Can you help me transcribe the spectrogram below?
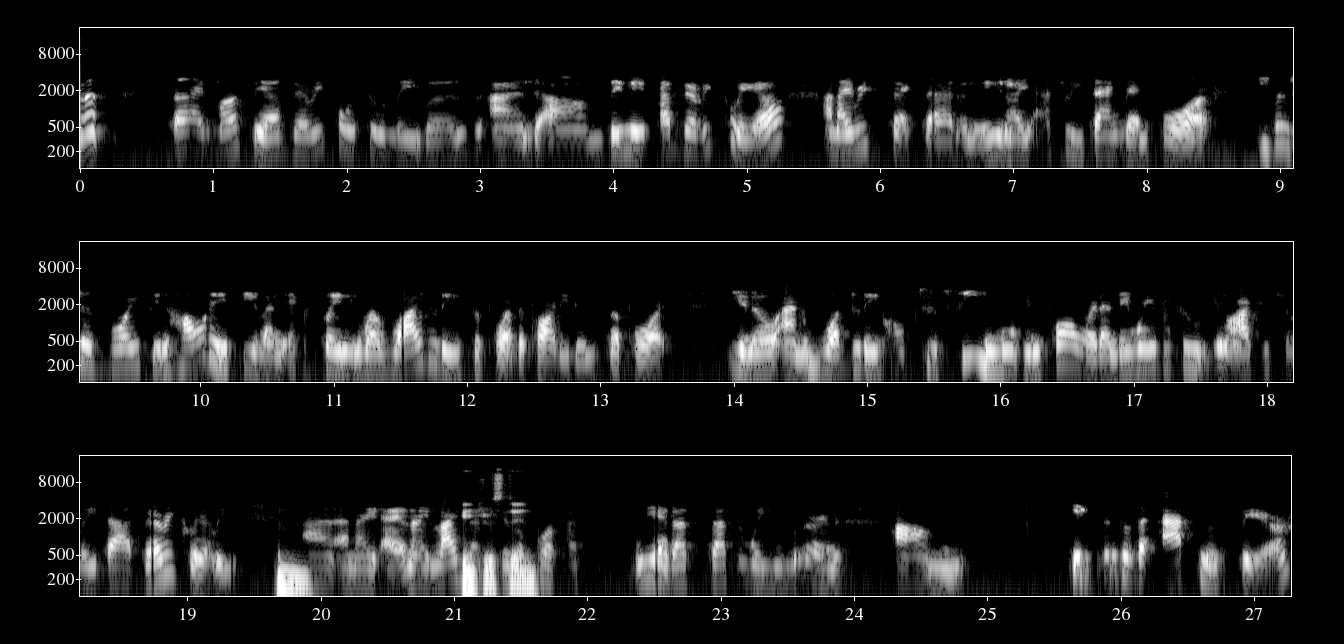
that I must say are very postal labors, and um, they made that very clear, and I respect that, and you know, I actually thank them for even just voicing how they feel and explaining, well, why do they support the party they support, you know, and what do they hope to see moving forward, and they were able to, you know, articulate that very clearly. Hmm. And, and, I and I like interesting. That because, yeah, that's that's the way you learn. Um, in terms of the atmosphere,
